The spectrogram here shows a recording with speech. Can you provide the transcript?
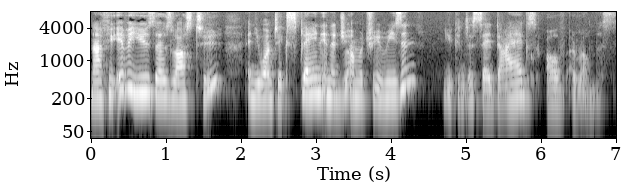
Now, if you ever use those last two and you want to explain in a geometry reason, you can just say diags of a rhombus.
